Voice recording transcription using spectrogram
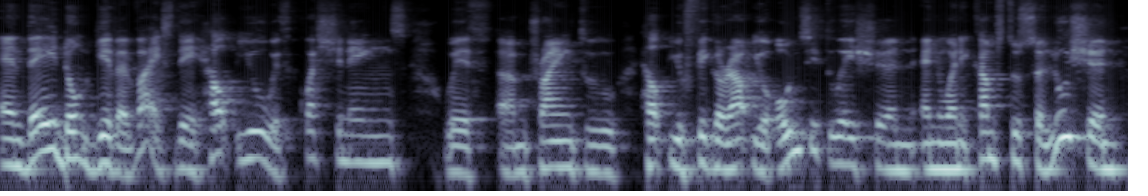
And they don't give advice. They help you with questionings, with um, trying to help you figure out your own situation. And when it comes to solution,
